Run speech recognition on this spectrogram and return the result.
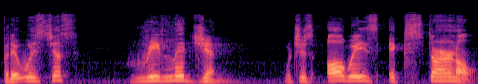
But it was just religion, which is always external.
